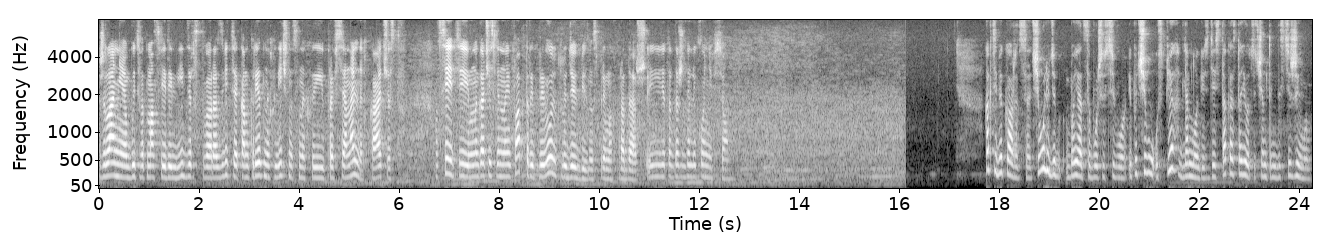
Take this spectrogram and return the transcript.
желание быть в атмосфере лидерства, развитие конкретных личностных и профессиональных качеств, все эти многочисленные факторы приводят людей в бизнес прямых продаж, и это даже далеко не все. Как тебе кажется, чего люди боятся больше всего и почему успех для многих здесь так и остается чем-то недостижимым?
